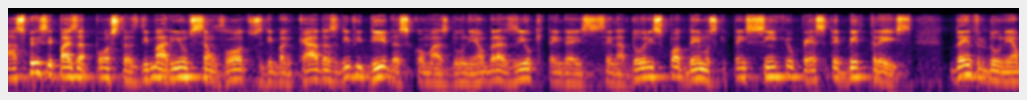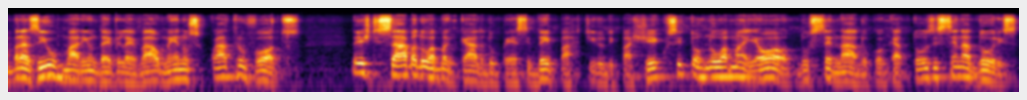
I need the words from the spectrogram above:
As principais apostas de Marinho são votos de bancadas divididas, como as do União Brasil, que tem 10 senadores, Podemos, que tem 5 e o PSDB 3. Dentro do União Brasil, Marinho deve levar ao menos 4 votos. Neste sábado, a bancada do PSD, partido de Pacheco, se tornou a maior do Senado, com 14 senadores,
